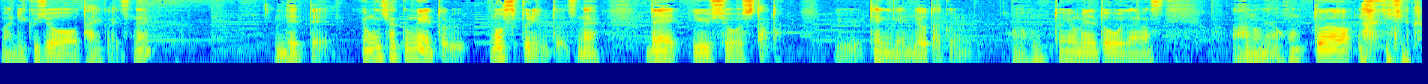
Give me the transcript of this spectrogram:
まあ、陸上大会ですね。出て 400m のスプリントですね。で優勝したという天元亮太君。本当におめでとうございます。あのね本当なんていうか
